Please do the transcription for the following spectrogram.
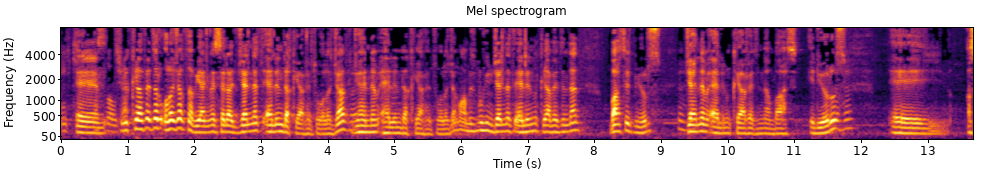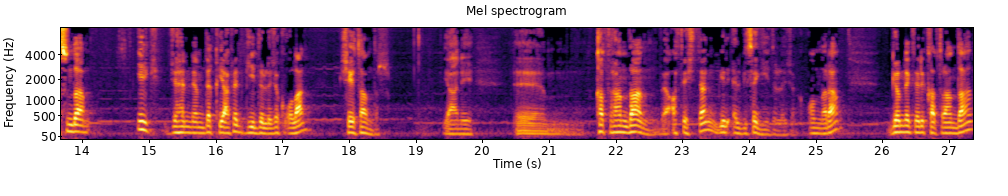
ilk? Ee, nasıl olacak? şimdi kıyafetler olacak tabii yani mesela cennet ehlinin de kıyafeti olacak, cehennem ehlinin de kıyafeti olacak ama biz bugün cennet ehlinin kıyafetinden bahsetmiyoruz. Cehennem ehlinin kıyafetinden bahsediyoruz. Ee, aslında ilk cehennemde kıyafet giydirilecek olan şeytandır. Yani e, katrandan ve ateşten bir elbise giydirilecek. Onlara gömlekleri katrandan,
